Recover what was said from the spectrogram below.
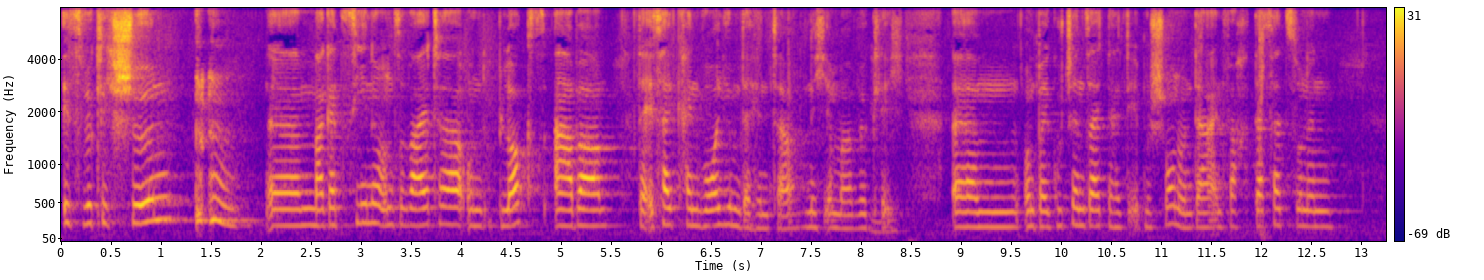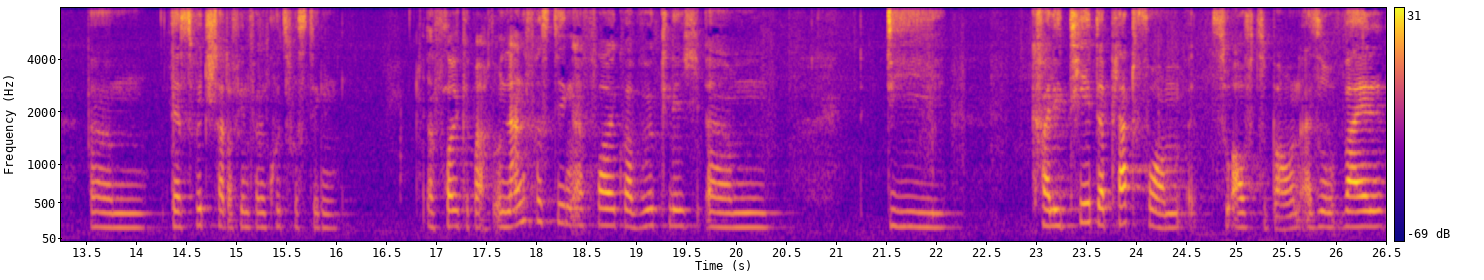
ist wirklich schön, äh, Magazine und so weiter und Blogs, aber da ist halt kein Volume dahinter, nicht immer wirklich. Mhm. Ähm, und bei Gutscheinseiten halt eben schon. Und da einfach, das hat so einen, ähm, der Switch hat auf jeden Fall einen kurzfristigen Erfolg gebracht. Und langfristigen Erfolg war wirklich... Ähm, die Qualität der Plattform zu aufzubauen. Also weil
